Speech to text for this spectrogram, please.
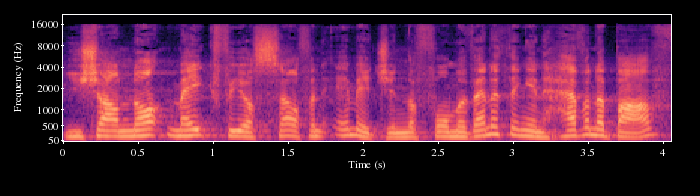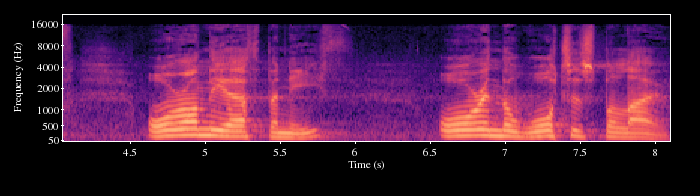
You shall not make for yourself an image in the form of anything in heaven above, or on the earth beneath, or in the waters below.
